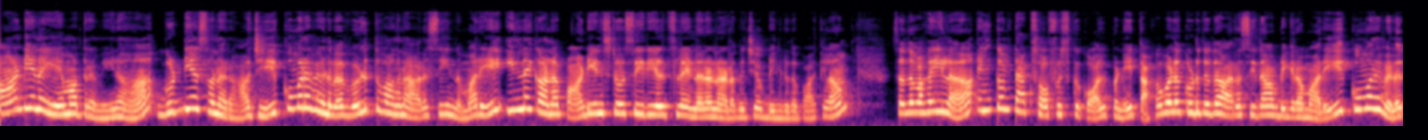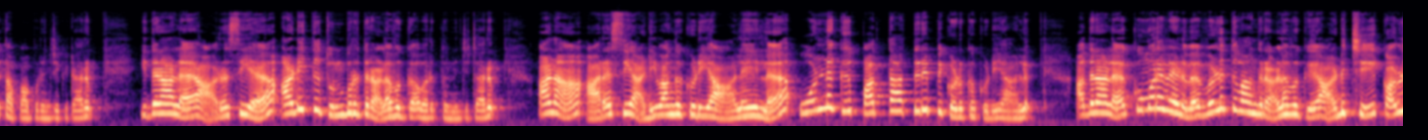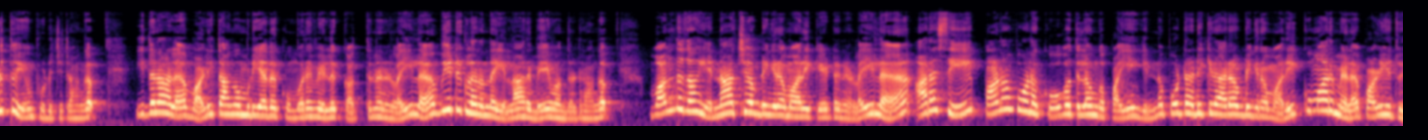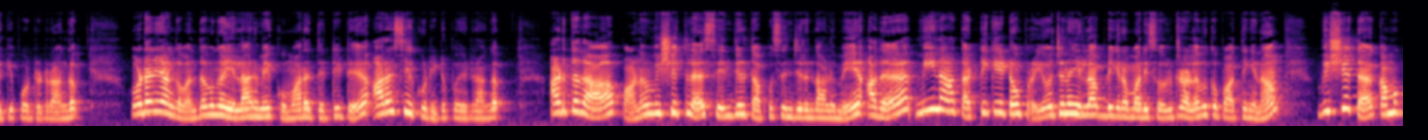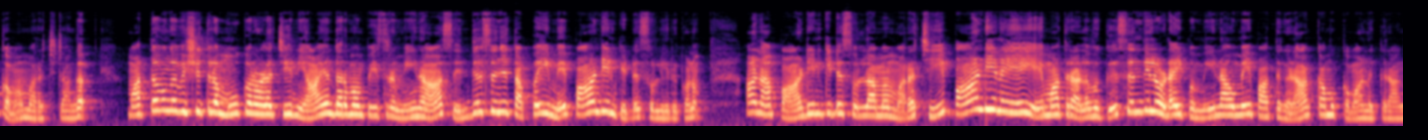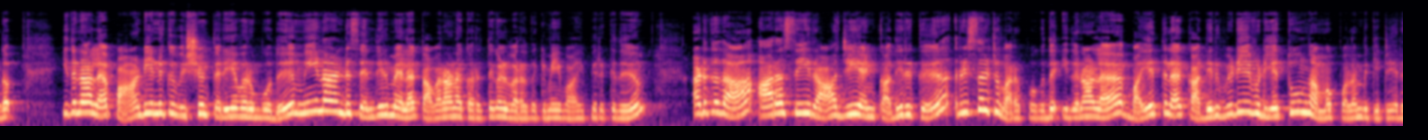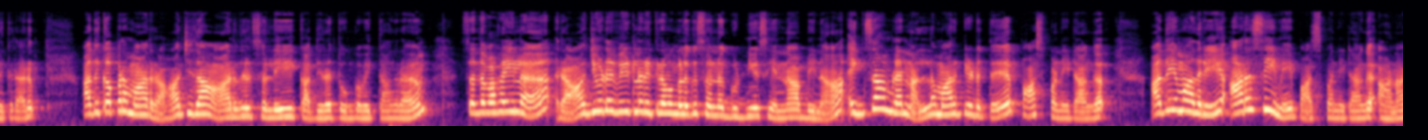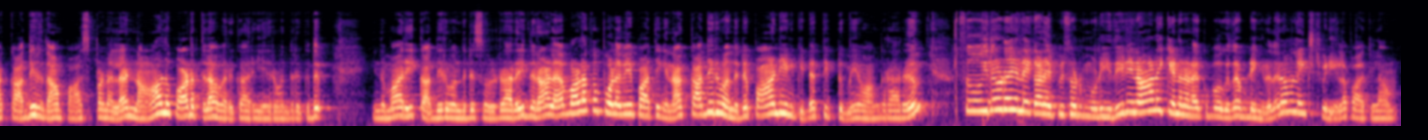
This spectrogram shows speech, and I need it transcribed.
பாண்டியனை ஏமாத்துற Meena good news சொன்ன ராஜி குமரவேலுவை வெளுத்து வாங்கின அரசி இந்த மாதிரி இன்னைக்கான பாண்டியன் ஸ்டோர் சீரியல்ஸில் என்னென்ன நடந்துச்சு அப்படிங்கிறத பார்க்கலாம். ஸோ அந்த வகையில் இன்கம் டேக்ஸ் ஆஃபீஸ்க்கு கால் பண்ணி தகவலை கொடுத்தது அரசி தான் அப்படிங்கிற மாதிரி குமரவேலு தப்பாக புரிஞ்சுக்கிட்டாரு. இதனால் அரசியை அடித்து துன்புறுத்துகிற அளவுக்கு அவர் துணிஞ்சிட்டாரு. ஆனால் அரசி அடி வாங்கக்கூடிய ஆலையில் ஒன்றுக்கு பத்தா திருப்பி கொடுக்கக்கூடிய ஆள். அதனால் குமரவேலுவை வெளுத்து வாங்குற அளவுக்கு அடித்து கழுத்தையும் பிடிச்சிட்டாங்க. இதனால் வழி தாங்க முடியாத குமரவேலு கத்துன நிலையில் வீட்டுக்குள்ளே இருந்த எல்லாருமே வந்துடுறாங்க. வந்ததும் என்னாச்சு அப்படிங்கிற மாதிரி கேட்ட நிலையில் அரசி பணம் போன கோபத்தில் உங்கள் பையன் என்ன போட்டு அடிக்கிறாரு அப்படிங்கிற மாதிரி குமார் மேலே பழிய தூக்கி போட்டுடுறாங்க. உடனே அங்கே வந்தவங்க எல்லாருமே குமாரை திட்டிட்டு அரசியை கூட்டிகிட்டு போயிடுறாங்க. அடுத்ததாக பணம் விஷயத்தில் செந்தில் தப்பு செஞ்சுருந்தாலுமே அதை மீனா தட்டி கேட்டோம் பிரயோஜனம் இல்லை அப்படிங்கிற மாதிரி சொல்கிற அளவுக்கு பார்த்தீங்கன்னா விஷயத்த கமுக்கமாக மறைச்சிட்டாங்க. மற்றவங்க விஷயத்தில் மூக்க நுழைச்சி நியாய தர்மம் பேசுகிற மீனா செந்தில் செஞ்ச தப்பையுமே பாண்டியன் கிட்ட சொல்லியிருக்கணும். ஆனால் பாண்டியன் கிட்ட சொல்லாமல் மறைச்சி பாண்டியனையே ஏமாத்துற அளவுக்கு செந்திலோட இப்போ மீனாவுமே பார்த்துங்கன்னா கமுக்கமாக நிற்கிறாங்க இதனால் பாண்டியனுக்கு விஷயம் தெரிய வரும்போது மீனா அண்டு செந்தில் மேலே தவறான கருத்துகள் வர்றதுக்குமே வாய்ப்பு இருக்குது. அடுத்ததா அரசி ராஜி அண்ட் கதிருக்கு ரிசல்ட் வரப்போகுது. இதனால் பயத்தில் கதிர் விடிய விடிய தூங்காமல் புலம்பிக்கிட்டே இருக்கிறாரு. அதுக்கப்புறமா ராஜி தான் ஆறுதல் சொல்லி கதிரை தூங்க வைக்காங்க. ஸோ அந்த வகையில் ராஜியோட வீட்டில் இருக்கிறவங்களுக்கு சொன்ன குட் நியூஸ் என்ன அப்படின்னா எக்ஸாமில் நல்ல மார்க் எடுத்து பாஸ் பண்ணிட்டாங்க. அதே மாதிரி அரசியுமே பாஸ் பண்ணிட்டாங்க. ஆனால் கதிர் தான் பாஸ் பண்ணலை. நாலு பாடத்தில் அவருக்கு அரியர் வந்திருக்குது. இந்த மாதிரி கதிர் வந்துட்டு சொல்கிறாரு இதனால் வழக்கம் போலவே பார்த்தீங்கன்னா கதிர் வந்துட்டு பாண்டியன் கிட்ட திட்டுமே வாங்குறாரு. ஸோ இதோட இன்னைக்கான எபிசோட் முடியுது. இனி நாளைக்கு என்ன நடக்க போகுது அப்படிங்கிறத நம்ம நெக்ஸ்ட் வீடியோவில் பார்க்கலாம்.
